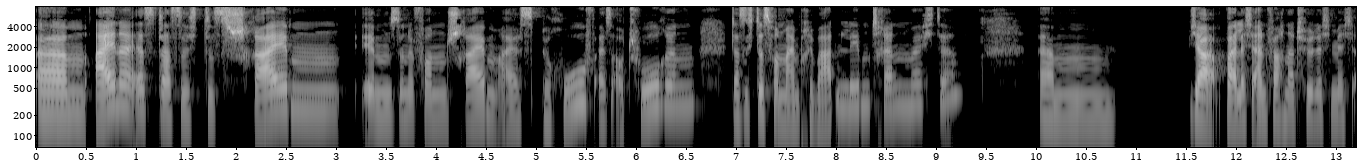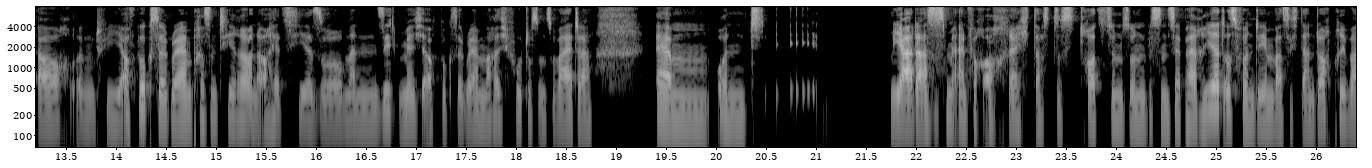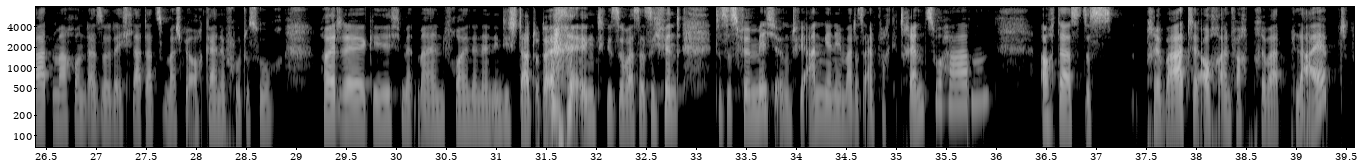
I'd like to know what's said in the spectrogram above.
Ähm, einer ist, dass ich das Schreiben im Sinne von Schreiben als Beruf, als Autorin, dass ich das von meinem privaten Leben trennen möchte. Ähm, ja, weil ich einfach natürlich mich auch irgendwie auf Bookstagram präsentiere und auch jetzt hier so, man sieht mich auf Bookstagram, mache ich Fotos und so weiter. Ähm, und ja, da ist es mir einfach auch recht, dass das trotzdem so ein bisschen separiert ist von dem, was ich dann doch privat mache. Und also ich lade da zum Beispiel auch keine Fotos hoch. Heute gehe ich mit meinen Freundinnen in die Stadt oder irgendwie sowas. Also ich finde, das ist für mich irgendwie angenehmer, das einfach getrennt zu haben. Auch dass das Private auch einfach privat bleibt.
